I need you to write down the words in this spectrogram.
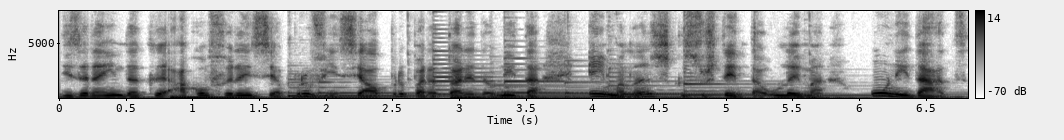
dizer ainda que a Conferência Provincial Preparatória da UNITA em Malange, que sustenta o lema Unidade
